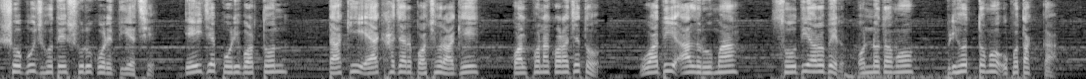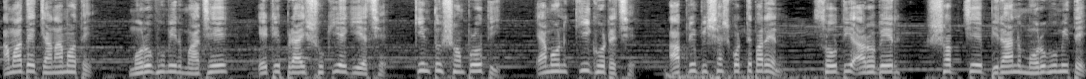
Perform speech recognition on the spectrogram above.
সবুজ হতে শুরু করে দিয়েছে। এই যে পরিবর্তন তা কি এক হাজার বছর আগে কল্পনা করা যেত? ওয়াদি আল রুমা সৌদি আরবের অন্যতম বৃহত্তম উপত্যকা। আমাদের জানা মতে, মরুভূমির মাঝে এটি প্রায় শুকিয়ে গিয়েছে। কিন্তু সম্প্রতি এমন কি ঘটেছে? আপনি বিশ্বাস করতে পারেন, সৌদি আরবের সবচেয়ে বিরান মরুভূমিতে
